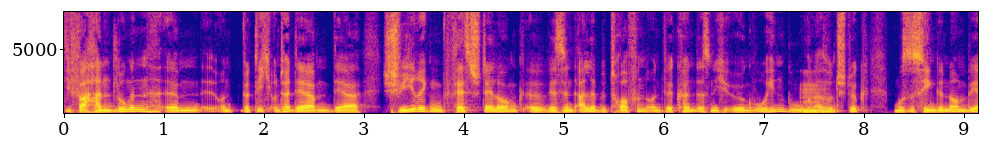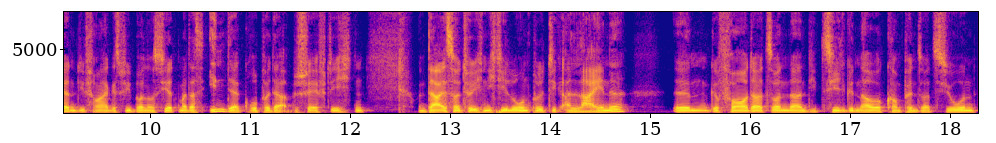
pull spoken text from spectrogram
die Verhandlungen ähm, und wirklich unter der, der schwierigen Feststellung, äh, wir sind alle betroffen und wir können das nicht irgendwo hinbuchen. Mhm. Also ein Stück muss es hingenommen werden. Die Frage ist, wie balanciert man das in der Gruppe der Beschäftigten? Und da ist natürlich nicht die Lohnpolitik alleine ähm, gefordert, sondern die zielgenaue Kompensation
